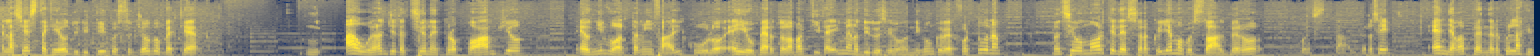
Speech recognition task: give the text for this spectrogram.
è la cesta che odio di più in questo gioco perché ha un raggio d'azione troppo ampio e ogni volta mi fa il culo e io perdo la partita in meno di due secondi. Comunque per fortuna non siamo morti, adesso raccogliamo questo albero, quest'albero sì, e andiamo a prendere quella che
